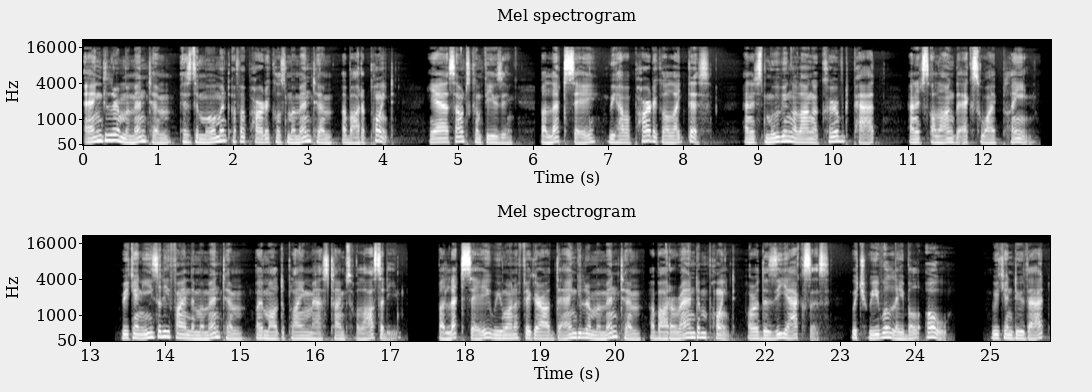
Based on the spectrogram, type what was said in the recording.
Angular momentum is the moment of a particle's momentum about a point. Yeah, sounds confusing, but let's say we have a particle like this, and it's moving along a curved path and it's along the xy plane. We can easily find the momentum by multiplying mass times velocity. But let's say we want to figure out the angular momentum about a random point or the z-axis, which we will label O. We can do that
